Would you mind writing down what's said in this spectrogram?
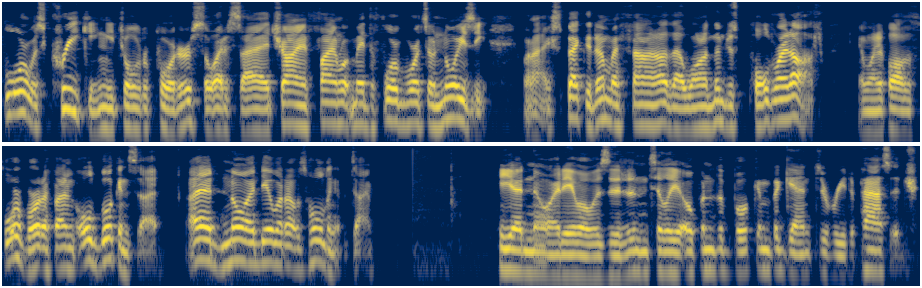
floor was creaking, he told reporters, so I decided to try and find what made the floorboards so noisy. When I expected them, I found out that one of them just pulled right off and when I pulled out the floorboard, I found an old book inside. I had no idea what I was holding at the time. He had no idea what was in it until he opened the book and began to read a passage.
